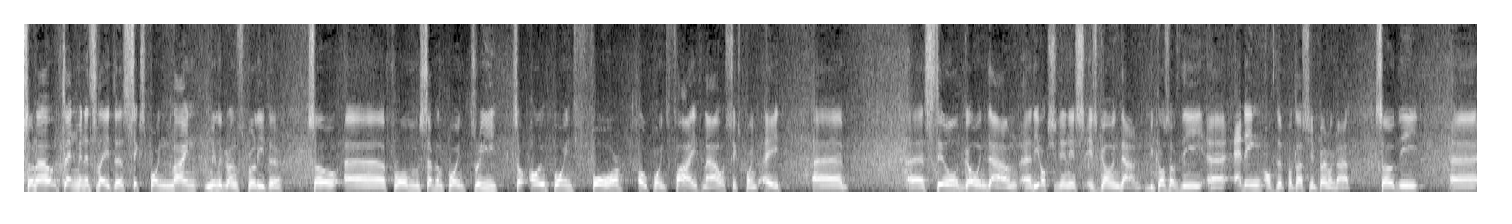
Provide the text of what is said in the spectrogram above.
So now 10 minutes later, 6.9 milligrams per liter. So uh, from 7.3, so 0.4, 0.5 now, 6.8. Uh, uh, still going down, uh, the oxygen is, is going down because of the uh, adding of the potassium permanganate. So the, uh,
